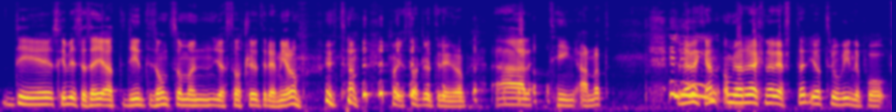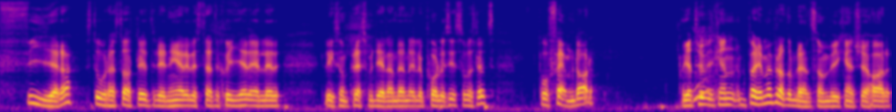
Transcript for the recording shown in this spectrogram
det ska visa sig att det är inte sånt som man gör statliga utredningar om. Utan man gör statliga utredningar om allting annat. Den här veckan, om jag räknar efter, jag tror vi är inne på fyra stora statliga utredningar eller strategier eller liksom pressmeddelanden eller policies som har släppts på fem dagar. Och jag tror vi kan börja med att prata om den som vi kanske har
